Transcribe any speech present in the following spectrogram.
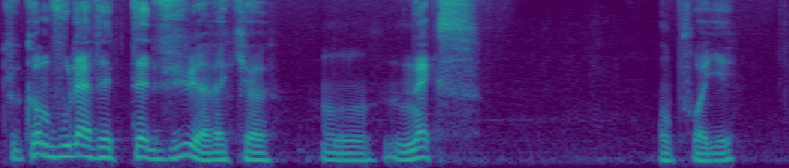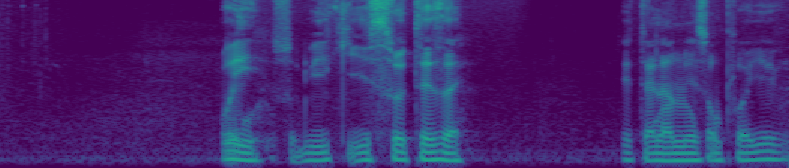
que comme vous l'avez peut-être vu avec euh, mon ex-employé, oui, celui qui se taisait, était l'un de mes employés, vous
